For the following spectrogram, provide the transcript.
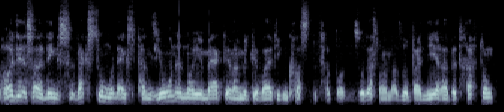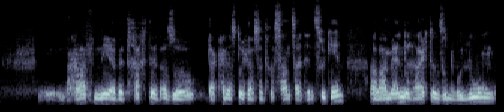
Heute ist allerdings Wachstum und Expansion in neue Märkte immer mit gewaltigen Kosten verbunden, sodass man also bei näherer Betrachtung Hafen näher betrachtet, also da kann es durchaus interessant sein, hinzugehen. Aber am Ende reicht dann so ein Volumen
